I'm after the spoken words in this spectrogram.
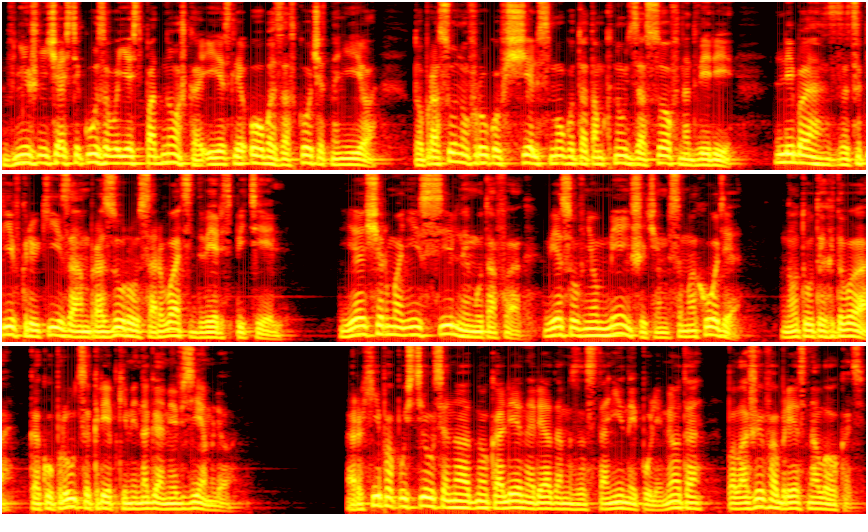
В нижней части кузова есть подножка, и если оба заскочат на нее, то просунув руку в щель смогут отомкнуть засов на двери, либо, зацепив крюки за амбразуру, сорвать дверь с петель. Ящер Манис сильный мутафак, весу в нем меньше, чем в самоходе, но тут их два, как упрутся крепкими ногами в землю. Архип опустился на одно колено рядом за станиной пулемета, положив обрез на локоть.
